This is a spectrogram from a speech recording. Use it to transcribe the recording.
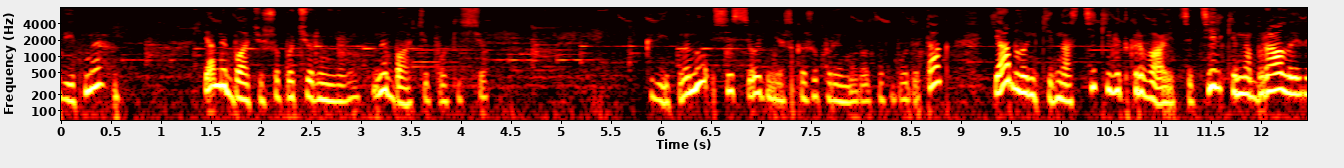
квітне. Я не бачу, що почорніло. Не бачу поки що. Квітне. Ну, ще сьогодні, я ж кажу, приморозок буде. Так, яблуньки в нас тільки відкриваються, тільки набрали,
